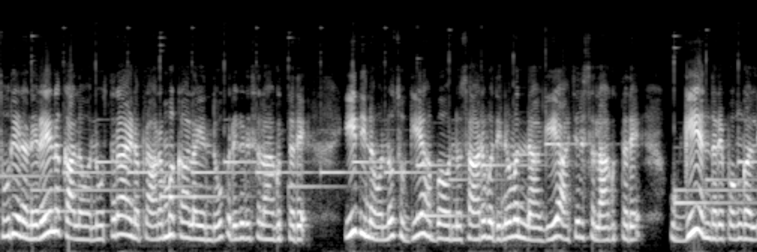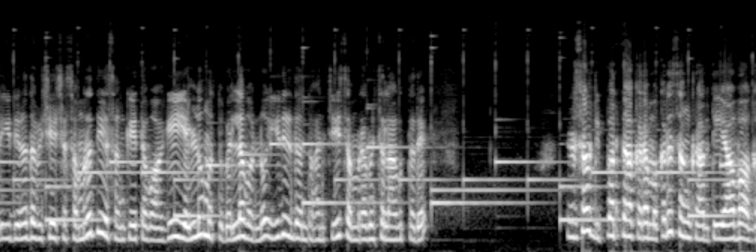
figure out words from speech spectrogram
ಸೂರ್ಯನ ನೆರೆಯನ ಕಾಲವನ್ನು ಉತ್ತರಾಯಣ ಪ್ರಾರಂಭ ಕಾಲ ಎಂದು ಪರಿಗಣಿಸಲಾಗುತ್ತದೆ. ಈ ದಿನವನ್ನು ಸುಗ್ಗಿಯ ಹಬ್ಬವನ್ನು ಸಾರುವ ದಿನವನ್ನಾಗಿ ಆಚರಿಸಲಾಗುತ್ತದೆ. ಉಗ್ಗಿ ಎಂದರೆ ಪೊಂಗಲ್, ಈ ದಿನದ ವಿಶೇಷ ಸಮೃದ್ಧಿಯ ಸಂಕೇತವಾಗಿ ಎಳ್ಳು ಮತ್ತು ಬೆಲ್ಲವನ್ನು ಈ ದಿನದಂದು ಹಂಚಿ ಸಂಭ್ರಮಿಸಲಾಗುತ್ತದೆ. ಎರಡ್ ಸಾವಿರದ ಇಪ್ಪತ್ನಾಲ್ಕರ ಮಕರ ಸಂಕ್ರಾಂತಿ ಯಾವಾಗ?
